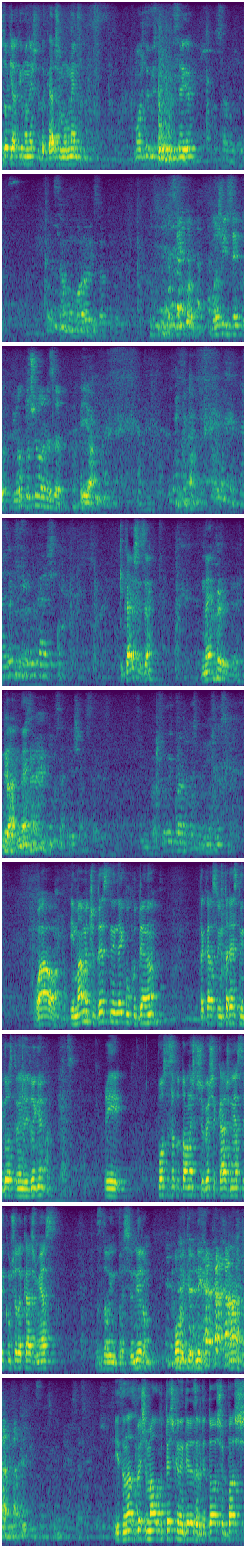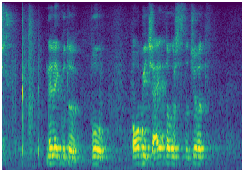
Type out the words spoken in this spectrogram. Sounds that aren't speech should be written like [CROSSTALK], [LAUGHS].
Зоки, ако има нещо да каже, моментът може да го използвате сега. Само мора високи да Зеко, може и Зеко. И он почува назад. И я. Ти кажеш ли се? Не? Да, не. Вау! Имаме чудесни няколко дена. Така са интересни гости или други. И после след това нещо ще беше кажено, аз викам, ще да кажем аз, за да ви импресионирам повече от них. А. И за нас беше малко тежка неделя заради това, че баш, нали, като по обичай, тогава ще случват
